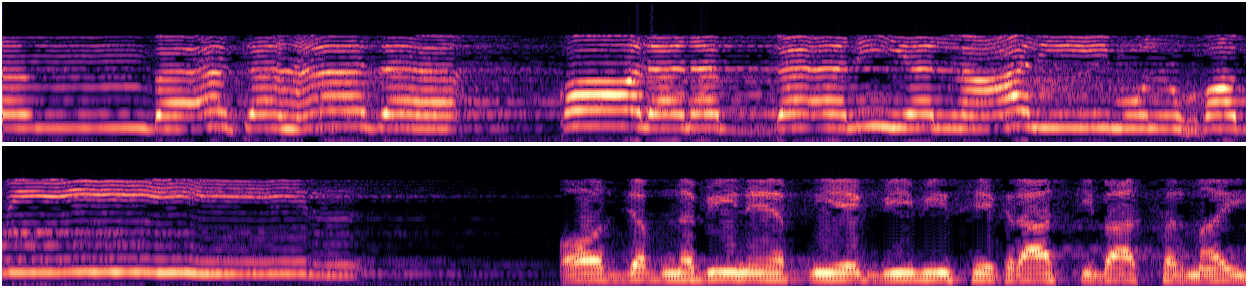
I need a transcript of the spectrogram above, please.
أنبأك هذا قال نبأني العليم الخبير اور جب نبی نے اپنی ایک بیوی سے ایک راز کی بات فرمائی،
